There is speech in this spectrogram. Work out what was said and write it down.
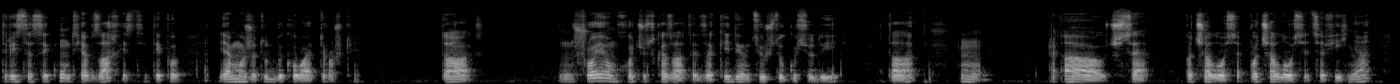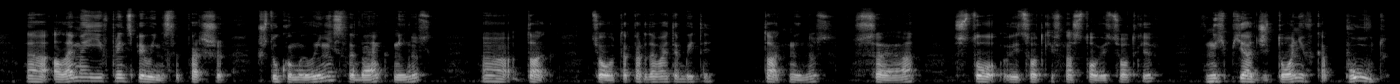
300 секунд я в захисті, типу, я можу тут бикувати трошки. Так. Ну, що я вам хочу сказати? Закидуємо цю штуку сюди. Так. Ауч, все. Почалося. Почалося ця фігня. Але ми її, в принципі, винесли. Першу штуку ми винесли, бемк, мінус. Так, цього тепер давайте бити. Так, мінус. Все. 100% на 100%. В них 5 жетонів, капут.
